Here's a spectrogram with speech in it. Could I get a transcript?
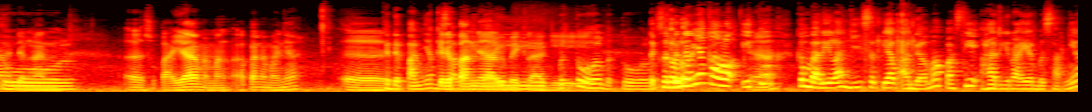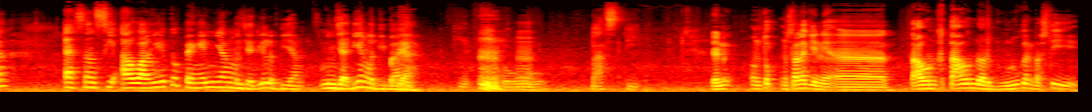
betul dengan eh, supaya memang apa namanya eh, ke depannya bisa ke depannya lebih lebih baik baik. lagi. Betul betul. Tapi Sebenarnya kalau itu Ya. kembali lagi setiap agama pasti hari raya besarnya esensi awalnya itu pengen yang menjadi lebih yang menjadi yang lebih baik. Ya. Gitu. Pasti. dan untuk misalnya gini eh, tahun ke tahun dari dulu kan pasti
